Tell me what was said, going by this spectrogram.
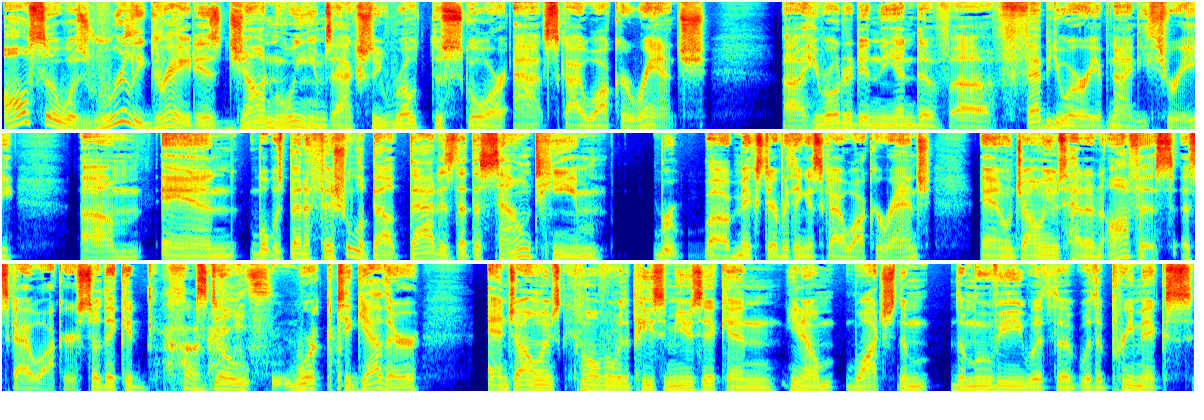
also was really great is John Williams actually wrote the score at Skywalker Ranch. Uh, he wrote it in the end of uh, February of 93. Um, and what was beneficial about that is that the sound team uh, mixed everything at Skywalker Ranch, and John Williams had an office at Skywalker, so they could oh, still nice. work together. And John Williams could come over with a piece of music and you know watch the the movie with the with a premix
